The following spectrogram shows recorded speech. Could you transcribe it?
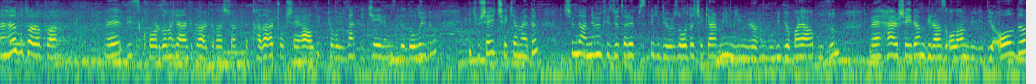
Aha, bu tarafa. Ve biz kordona geldik arkadaşlar. O kadar çok şey aldık ki o yüzden iki elimiz de doluydu. Hiçbir şey çekemedim. Şimdi annemin fizyoterapiste gidiyoruz. Orada çeker miyim bilmiyorum. Bu video bayağı uzun ve her şeyden biraz olan bir video oldu.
